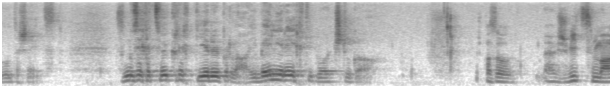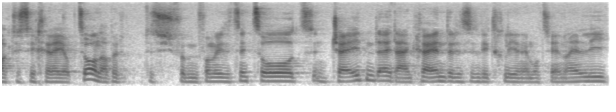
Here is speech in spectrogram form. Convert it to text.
unterschätzt. Das muss ich jetzt wirklich dir überlassen. In welche Richtung willst du gehen? Also, der Schweizer Markt ist sicher eine Option, aber das ist von, von mir jetzt nicht so das Entscheidende. Ich denke eher, es wird eine emotionale, eine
